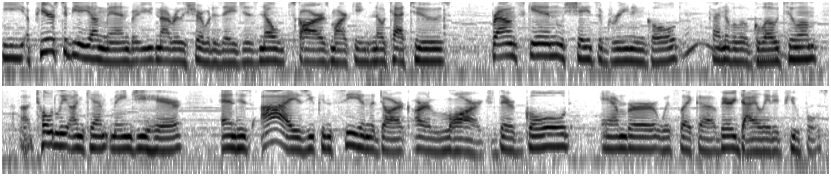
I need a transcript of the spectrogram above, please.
He appears to be a young man, but you're not really sure what his age is. No scars, markings, no tattoos. Brown skin with shades of green and gold, kind of a little glow to him. Uh, totally unkempt, mangy hair. And his eyes, you can see in the dark, are large. They're gold, amber, with like uh, very dilated pupils.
